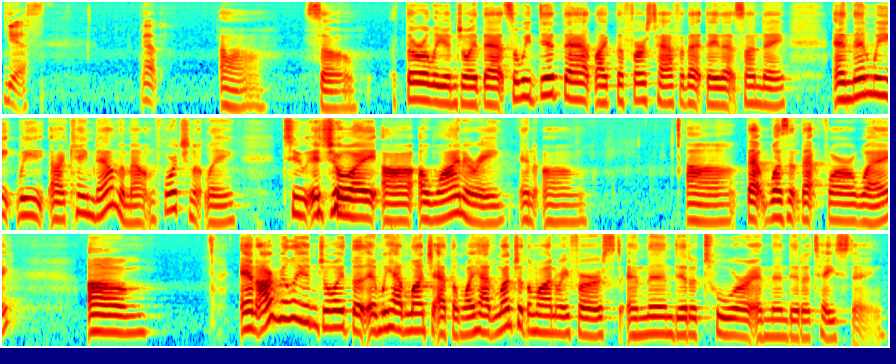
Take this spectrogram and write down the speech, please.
Yes. Yep. Uh, so thoroughly enjoyed that. So we did that like the first half of that day, that Sunday, and then we we uh, came down the mountain, fortunately, to enjoy uh, a winery and um, uh, that wasn't that far away. Um, and I really enjoyed the, and we had lunch at the, we had lunch at the winery first, and then did a tour, and then did a tasting.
